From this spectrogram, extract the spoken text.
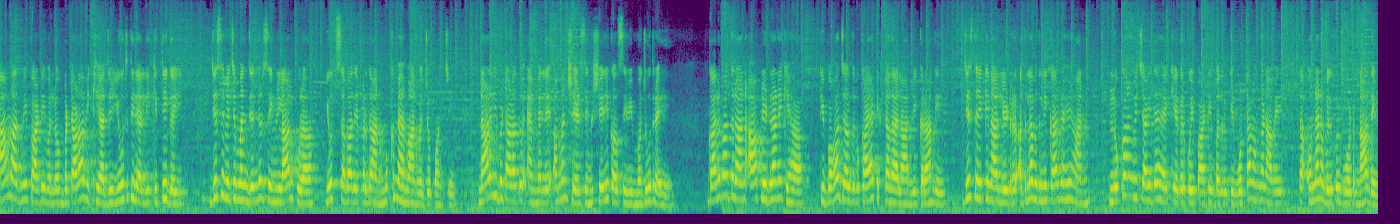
ਆਮ ਆਦਮੀ ਪਾਰਟੀ ਵੱਲੋਂ ਬਟਾਲਾ ਵਿਖੇ ਅੱਜ ਯੂਥ ਦੀ ਰੈਲੀ ਕੀਤੀ ਗਈ, ਜਿਸ ਵਿੱਚ ਮਨਜਿੰਦਰ ਸਿੰਘ ਲਾਲਪੁਰਾ ਯੂਥ ਸਭਾ ਦੇ ਪ੍ਰਧਾਨ ਮੁੱਖ ਮਹਿਮਾਨ ਵਜੋਂ ਪਹੁੰਚੇ। ਨਾਲ ਹੀ ਬਟਾਲਾ ਤੋਂ ਐਮਐਲਏ ਅਮਨ ਸ਼ੇਰ ਸਿੰਘ ਸ਼ੇਰੀ ਕਲਸੀ ਵੀ ਮੌਜੂਦ ਰਹੇ। ਗੱਲਬਾਤ ਦੌਰਾਨ ਆਪ ਲੀਡਰਾਂ ਨੇ ਕਿਹਾ ਕਿ ਬਹੁਤ ਜਲਦ ਬਕਾਇਆ ਟਿਕਟਾਂ ਦਾ ਐਲਾਨ ਵੀ ਕਰਾਂਗੇ। ਜਿਸ ਤਰੀਕੇ ਨਾਲ ਲੀਡਰ ਅਦਲਾ ਬਦਲੀ ਕਰ ਰਹੇ ਹਨ, ਲੋਕਾਂ ਨੂੰ ਵੀ ਚਾਹੀਦਾ ਹੈ ਕਿ ਅਗਰ ਕੋਈ ਪਾਰਟੀ ਬਦਲ ਕੇ ਵੋਟਾਂ ਮੰਗਣ ਆਵੇ, ਤਾਂ ਉਹਨਾਂ ਨੂੰ ਬਿਲਕੁਲ ਵੋਟ ਨਾ ਦੇਣ।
